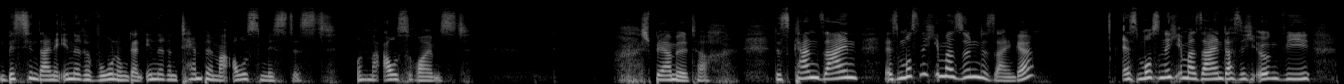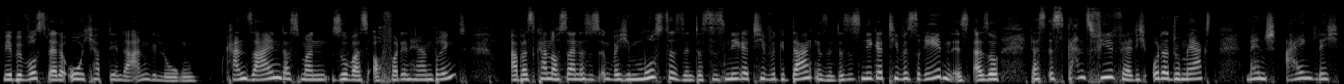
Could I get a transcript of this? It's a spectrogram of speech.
ein bisschen deine innere Wohnung, deinen inneren Tempel mal ausmistest und mal ausräumst Sperrmülltag. Das kann sein, es muss nicht immer Sünde sein, gell? Es muss nicht immer sein, dass ich irgendwie mir bewusst werde, oh, ich habe den da angelogen. Kann sein, dass man sowas auch vor den Herrn bringt, aber es kann auch sein, dass es irgendwelche Muster sind, dass es negative Gedanken sind, dass es negatives Reden ist. Also das ist ganz vielfältig. Oder du merkst, Mensch, eigentlich,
